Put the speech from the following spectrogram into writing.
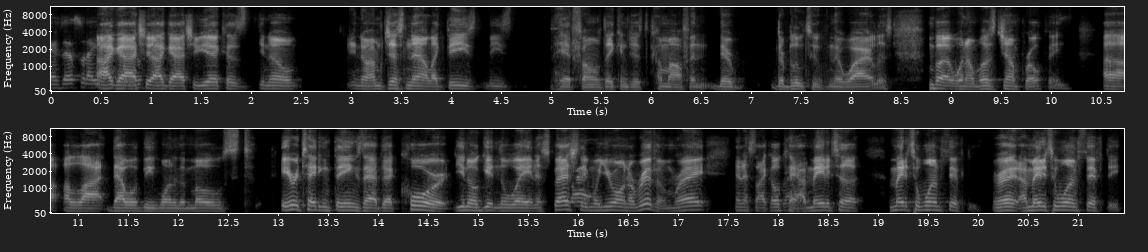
ears. That's what I. I got you. I got you. Yeah, because you know you know, I'm just now like these these headphones, they can just come off and they're they're Bluetooth and they're wireless. But when I was jump roping uh, a lot, that would be one of the most irritating things that that cord, you know, get in the way. And especially right. when you're on a rhythm, right? And it's like, okay, right. I made it to I made it to 150, right? I made it to 150.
